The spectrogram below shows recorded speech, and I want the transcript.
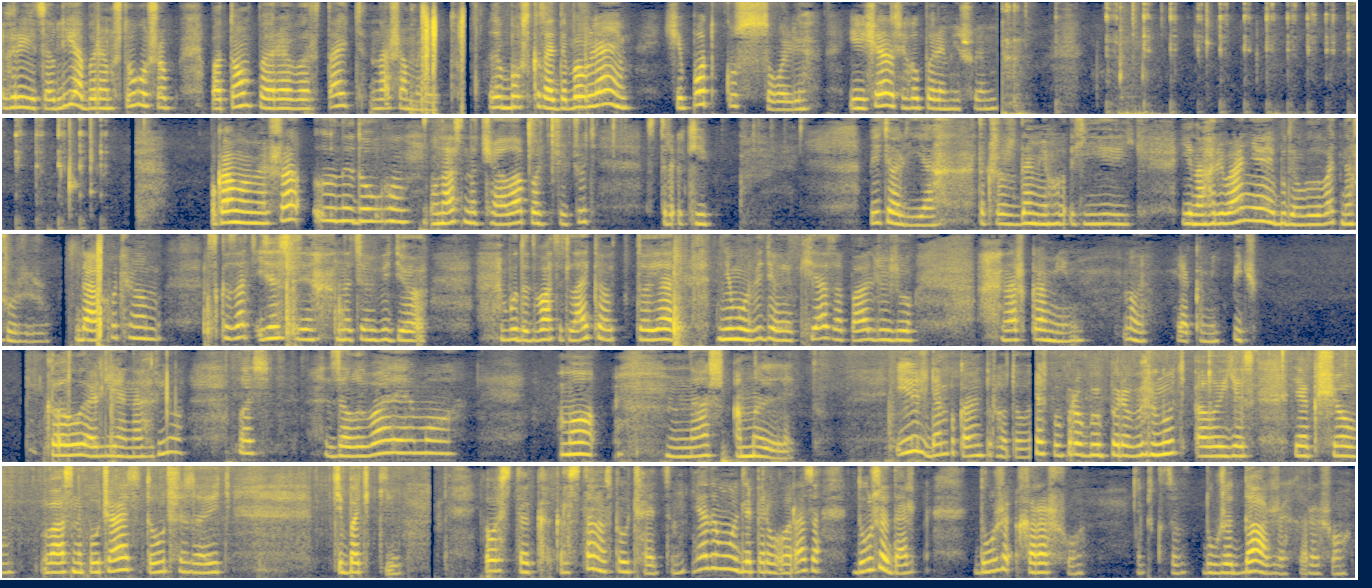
нагріється олія, беремо штуку, щоб потім перевертати наш омлет. Забув сказати, додаємо щепотку солі. І ще раз його перемішуємо. Поки ми мішали недовго, у нас почала по чуть-чуть кипіти олія. Так що ждемо її, нагрівання і будемо виливати нашу жижу. Да, хочу вам сказати, якщо на цьому відео буде 20 лайків, то я зніму відео, як я запалюю наш камін. Ну, як камін, піч. Коли олія нагрілась, заливаємо мо наш омлет. І ждемо, поки він приготовий. Зараз спробую перевернути, але якщо у вас не виходить, то лучше зовіть ті батьків. Ось так красота у нас виходить. Я думаю, для першого разу дуже даже, дуже хорошо. Я б сказав, дуже даже хорошо.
